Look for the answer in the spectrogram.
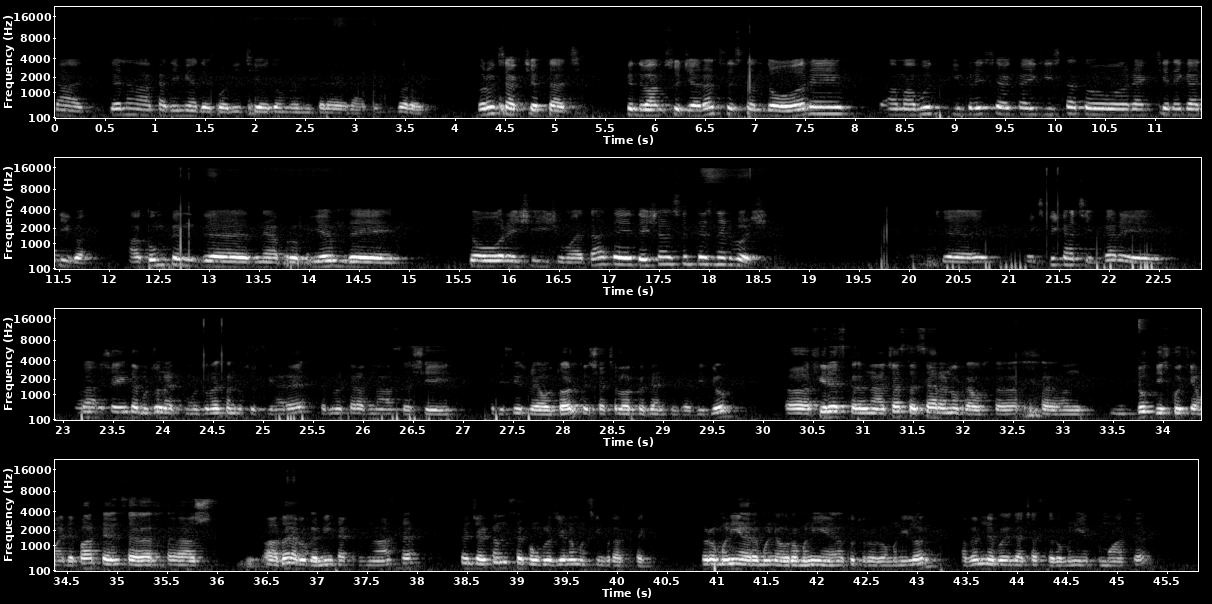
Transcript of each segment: Da, de la Academia de Poliție, domnul Nicolae Radu, vă rog. Vă rog să acceptați. Când v-am sugerat să stăm două ore, am avut impresia că a existat o reacție negativă. Acum când uh, ne apropiem de două ore și jumătate, deja sunteți nervoși. Ce, explicați-mi, care e... Da, președinte, mulțumesc, mulțumesc pentru susținere, bună seara dumneavoastră și distinsului autor, cât și a celor prezenți în video. Uh, firesc că în această seară nu vreau să uh, duc discuția mai departe, însă uh, aș avea rugămintea cu dumneavoastră să încercăm să concluzionăm un singur aspect. România rămâne o Românie a tuturor românilor, avem nevoie de această Românie frumoasă.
